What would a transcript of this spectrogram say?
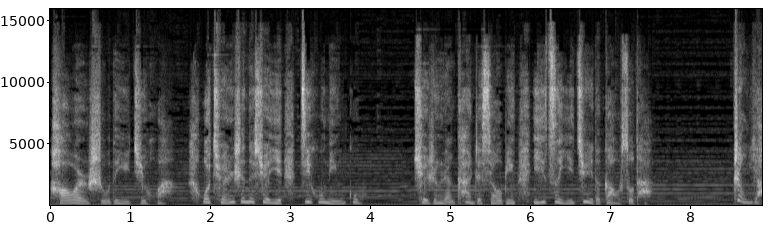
好耳熟的一句话，我全身的血液几乎凝固，却仍然看着肖冰一字一句的告诉他：“重要。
